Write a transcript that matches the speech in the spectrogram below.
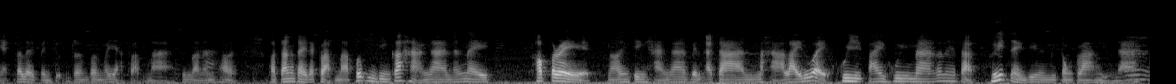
เงี้ยก็เลยเป็นจุดเริ่มต้นว่าอยากกลับมา ซึ่งตอนนั้นพอพอตั้งใจจะกลับมาปุ๊บจริงๆก็หางานทั้งใน corporate เนาะจริงๆ หางานเป็นอาจารย์มหาลัยด้วย คุยไปคุยมาก็เลยแบบเฮ้ยแต่จริงๆมันมีตรงกลางอยู่นะอืม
